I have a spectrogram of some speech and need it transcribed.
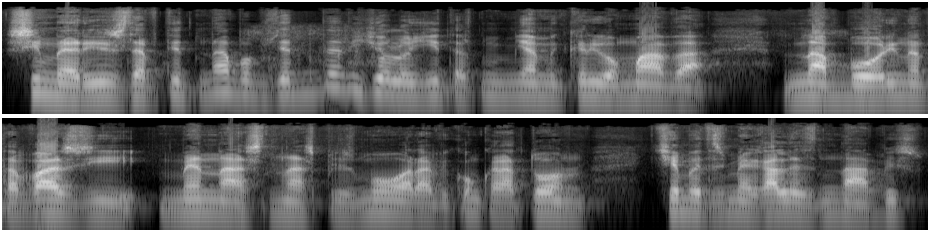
συμμερίζετε αυτή την άποψη, γιατί δεν δικαιολογείται πούμε, μια μικρή ομάδα να μπορεί να τα βάζει με ένα συνασπισμό αραβικών κρατών και με τις μεγάλες δυνάμεις;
